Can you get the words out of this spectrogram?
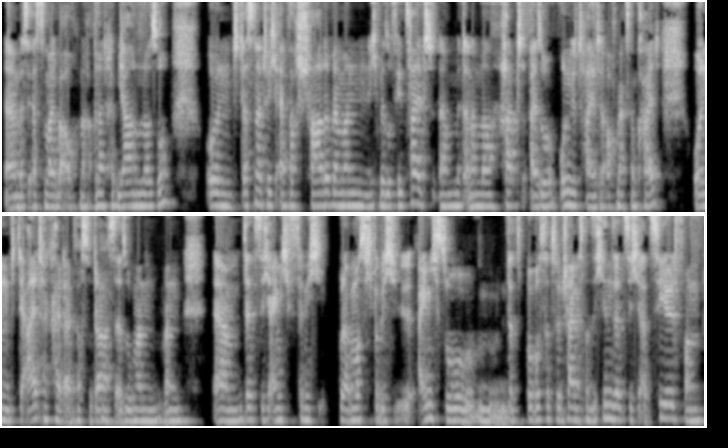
Ähm, das erste Mal war auch nach anderthalb Jahren oder so. Und das ist natürlich einfach schade, wenn man nicht mehr so viel Zeit ähm, miteinander hat, also ungeteilte Aufmerksamkeit und der Alltag halt einfach so da ist. Also man, man ähm, setzt sich eigentlich, finde ich, oder muss sich wirklich äh, eigentlich so ähm, das bewusst dazu entscheiden, dass man sich hinsetzt, sich erzählt von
